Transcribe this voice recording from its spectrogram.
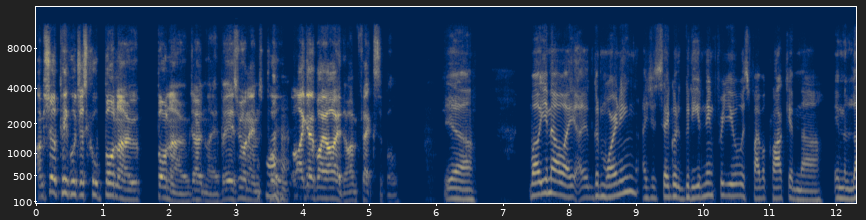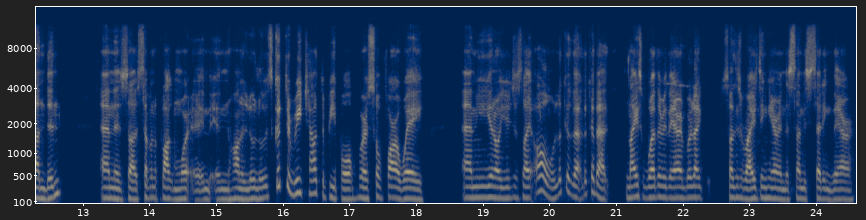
I'm sure people just call Bono Bono, don't they? But his real name's Paul. I go by either. I'm flexible. Yeah. Well, you know, I, I, good morning. I should say good good evening for you. It's five o'clock in uh, in London, and it's uh, seven o'clock more in, in Honolulu. It's good to reach out to people who are so far away, and you know, you're just like, oh, look at that, look at that nice weather there, and we're like, sun's rising here and the sun is setting there.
